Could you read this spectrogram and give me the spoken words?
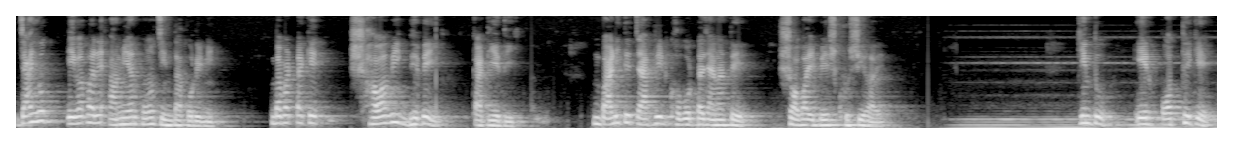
যাই হোক এই ব্যাপারে আমি আর কোনো চিন্তা করিনি। ব্যাপারটাকে স্বাভাবিক ভেবেই কাটিয়ে দিই। বাড়িতে চাকরির খবরটা জানাতে সবাই বেশ খুশি হয়। কিন্তু এরপর থেকে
